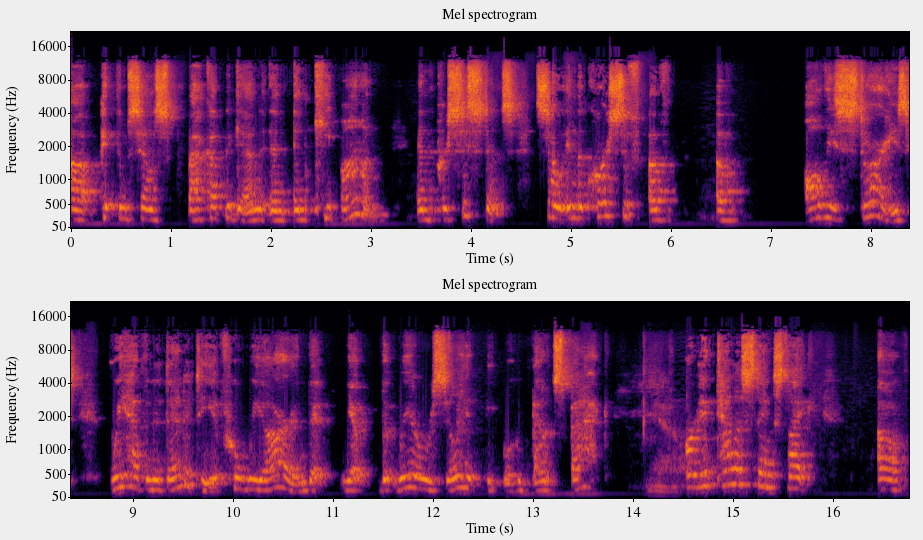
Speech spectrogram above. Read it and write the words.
uh, pick themselves back up again and, and keep on and persistence. So in the course of, of, of all these stories, we have an identity of who we are and that, you know, that we are resilient people who bounce back. Yeah. Or he'd tell us things like, uh,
